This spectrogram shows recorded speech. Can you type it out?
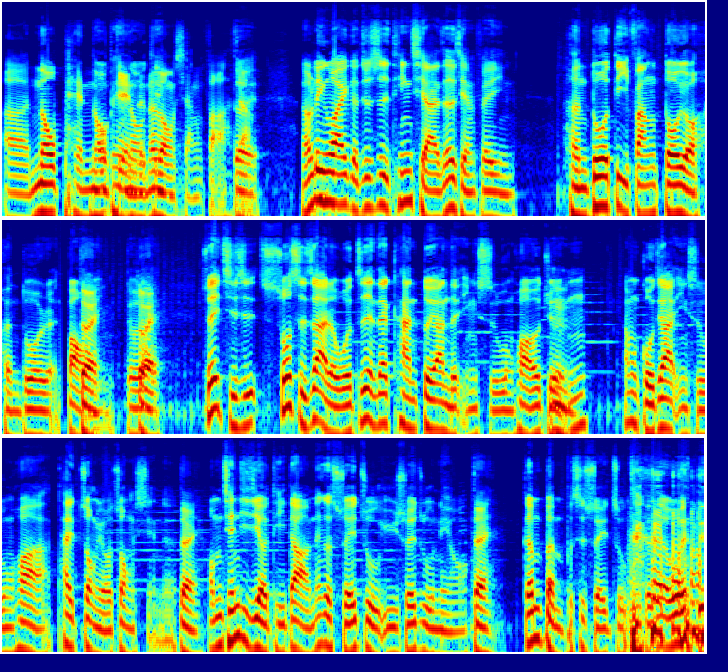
呃 no pain no gain 的那种想法。对，然后另外一个就是听起来这个减肥营很多地方都有很多人报名，对不对？所以其实说实在的，我之前在看对岸的饮食文化，我觉得嗯，他们国家的饮食文化太重油重咸了。对，我们前几集有提到那个水煮鱼、水煮牛，对，根本不是水煮的这个问题。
